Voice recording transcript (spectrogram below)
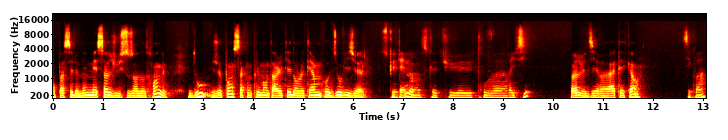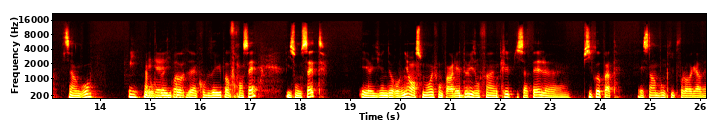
à passer le même message juste sous un autre angle, d'où je pense sa complémentarité dans le terme audiovisuel. Ce que t'aimes, hein, ce que tu trouves euh, réussi. Ouais, je veux dire euh, ATK, C'est quoi? C'est un groupe, Oui, un mais groupe, de, de de hip-hop, quoi un groupe de hip-hop français. Ils sont sept et euh, ils viennent de revenir. En ce moment, ils font parler d'eux. Ils ont fait un clip qui s'appelle euh, Psychopathe. Et c'est un bon clip, faut le regarder.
